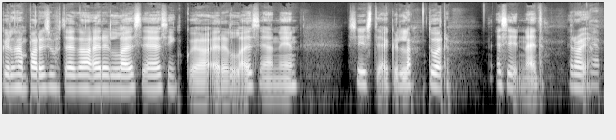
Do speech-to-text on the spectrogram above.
kyllähän parisuhteita on erilaisia ja sinkkuja on erilaisia, niin siistiä kyllä tuoda esiin näitä eroja. Jep.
